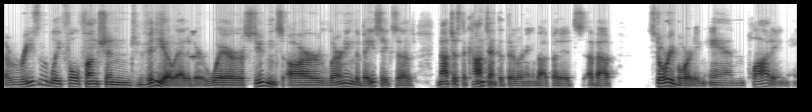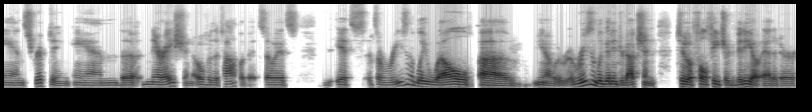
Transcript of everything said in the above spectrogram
a reasonably full functioned video editor where students are learning the basics of not just the content that they're learning about but it's about storyboarding and plotting and scripting and the narration over the top of it so it's it's it's a reasonably well uh, you know a reasonably good introduction to a full featured video editor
